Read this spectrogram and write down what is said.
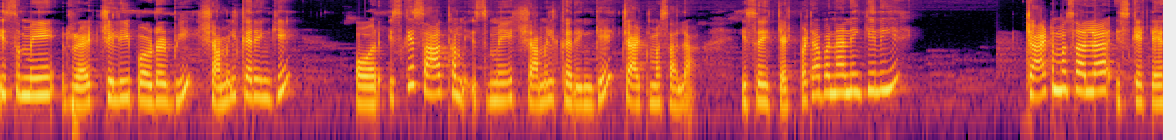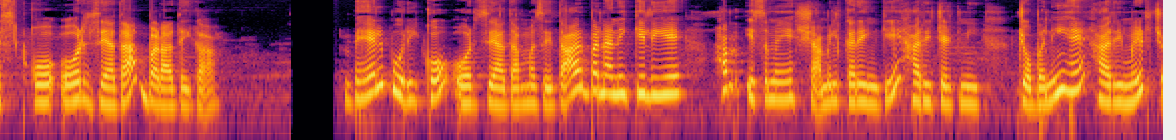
इसमें रेड चिली पाउडर भी शामिल करेंगे और इसके साथ हम इसमें शामिल करेंगे चाट मसाला, इसे चटपटा बनाने के लिए। चाट मसाला इसके टेस्ट को और ज़्यादा बढ़ा देगा। भेलपूरी को और ज़्यादा मज़ेदार बनाने के लिए हम इसमें शामिल करेंगे हरी चटनी, जो बनी है हरी मिर्च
